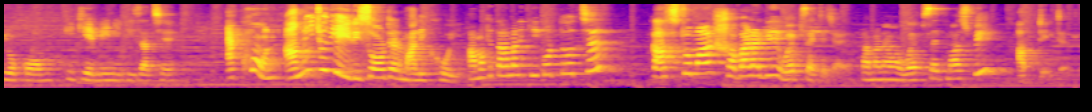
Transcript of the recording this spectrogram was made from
কীরকম, কী কী এমিনিটিস আছে। এখন আমি যদি এই রিসোর্টের মালিক হই, আমাকে তার মানে কি করতে হচ্ছে? কাস্টমার সবার আগে ওয়েবসাইটে যায়। তার মানে আমার ওয়েবসাইট মাস্ট বি আপডেটেড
